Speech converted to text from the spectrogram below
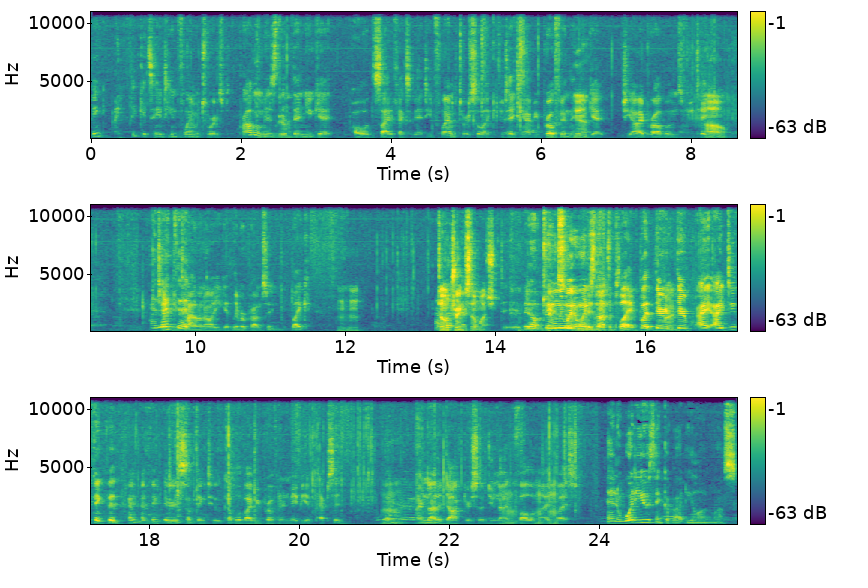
I think I think it's anti-inflammatories, but the problem is Really? that then you get all of the side effects of anti-inflammatories. So like if you're taking ibuprofen, then Yeah. you get GI problems. If you're taking Oh. I like taking that. Tylenol, you get liver problems. So, like Mm-hmm. Don't like- drink so much. the, the Don't drink only so way to win much. is not to play. But there, Right. there, I, I do think that I, I think there is something to a couple of ibuprofen and maybe a Pepcid. Mm. I'm not a doctor, so do not Mm, follow my mhm. advice. And what do you think about Elon Musk?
